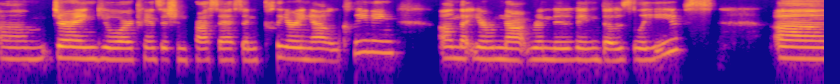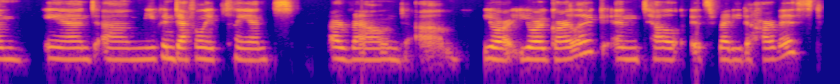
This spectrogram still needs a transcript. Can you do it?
um, during your transition process and clearing out and cleaning, um, that you're not removing those leaves. Um, and um, you can definitely plant around um, your, your garlic until it's ready to harvest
